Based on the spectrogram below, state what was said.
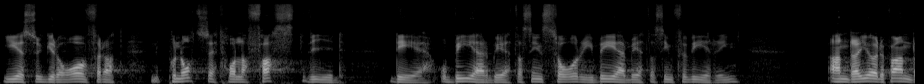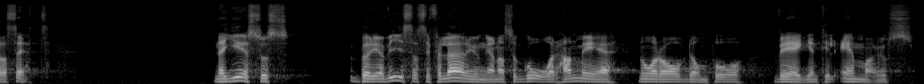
Jesu grav för att på något sätt hålla fast vid det och bearbeta sin sorg, bearbeta sin förvirring. Andra gör det på andra sätt. När Jesus börjar visa sig för lärjungarna så går han med några av dem på vägen till Emmaus.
